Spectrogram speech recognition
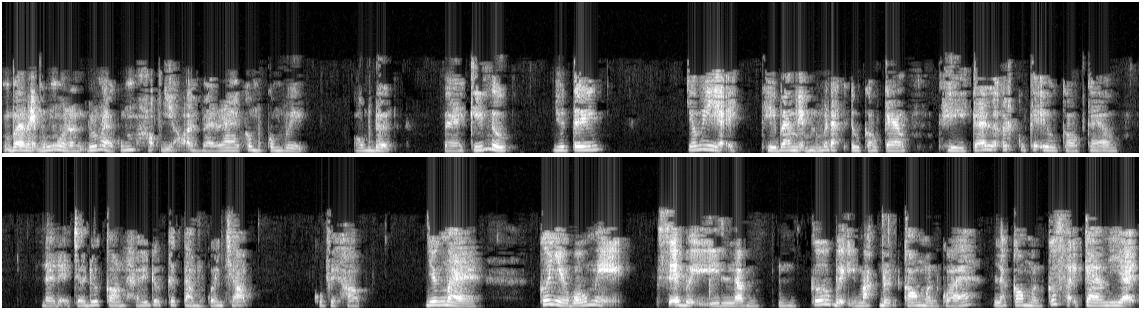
Ba mẹ muốn mình lúc nào cũng học giỏi và ra có một công việc ổn định và kiếm được như tiền giống như vậy, thì ba mẹ mình mới đặt yêu cầu cao. Thì cái lợi ích của cái yêu cầu cao là để cho đứa con thấy được cái tầm quan trọng của việc học. Nhưng mà có nhiều bố mẹ sẽ bị làm, cứ bị mặc định con mình quá, là con mình cứ phải cao như vậy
